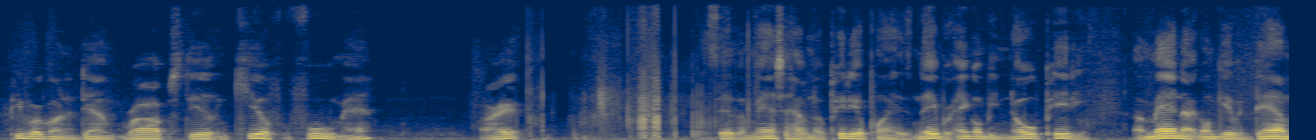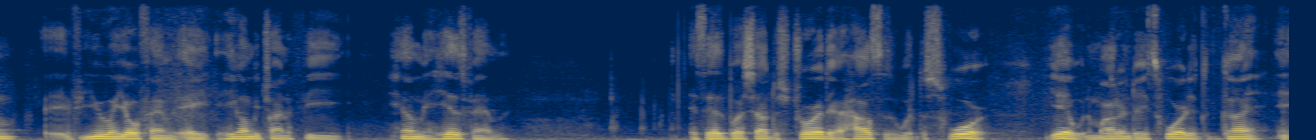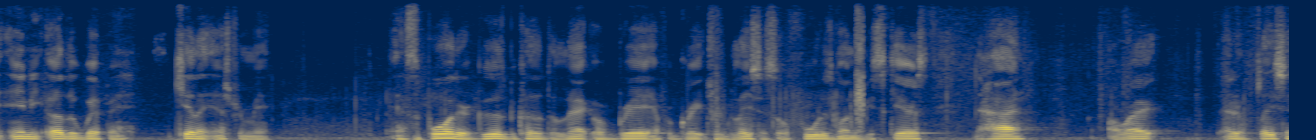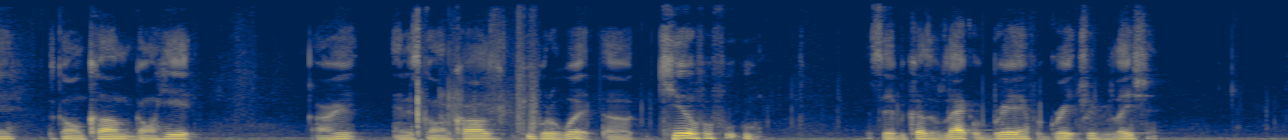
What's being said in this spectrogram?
people are gonna damn rob, steal, and kill for food, man. All right. It says a man should have no pity upon his neighbor. Ain't gonna be no pity. A man not gonna give a damn if you and your family ate. He gonna be trying to feed him and his family. It says, but shall destroy their houses with the sword. Yeah, with the modern day sword is the gun and any other weapon, killing instrument. And spoil their goods because of the lack of bread and for great tribulation. So food is going to be scarce and high. All right. That inflation is going to come, going to hit. All right. And it's going to cause people to what? Uh, kill for food. It said, because of lack of bread and for great tribulation.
